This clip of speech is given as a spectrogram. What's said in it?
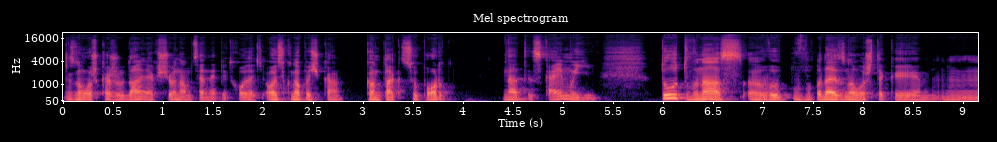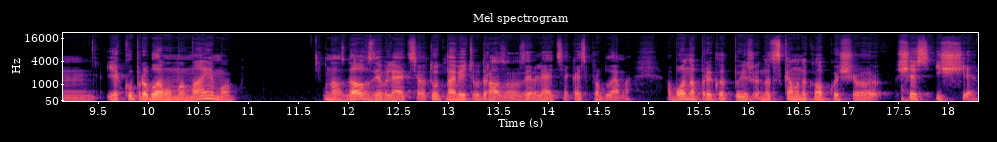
Знову ж кажу, да, якщо нам це не підходить, ось кнопочка Контакт Support, натискаємо її. Тут в нас е, випадає знову ж таки, яку проблему ми маємо. У нас да, з'являється, тут навіть одразу з'являється якась проблема. Або, наприклад, пиш, натискаємо на кнопку, що щось іще.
